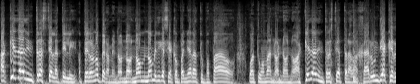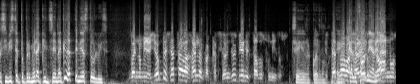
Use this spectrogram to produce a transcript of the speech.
a, a qué edad entraste a la tele? Pero no, espérame, no, no, no, no me digas que acompañar a tu papá o, o a tu mamá. No, no, no. ¿A qué edad entraste a trabajar? Un día que recibiste tu primera quincena. ¿Qué edad tenías tú, Luis? Bueno, mira, yo empecé a trabajar en las vacaciones. Yo vivía en Estados Unidos. Sí, recuerdo. Empecé a En California, en ¿no? veranos.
